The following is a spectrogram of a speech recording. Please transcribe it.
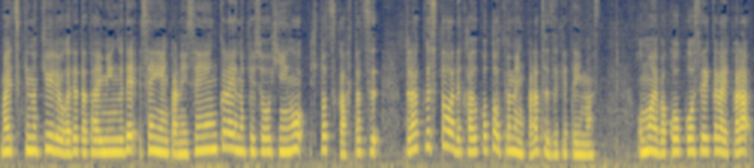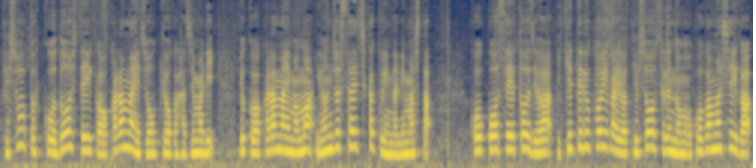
毎月の給料が出たタイミングで1000円から2000円くらいの化粧品を1つか2つドラッグストアで買うことを去年から続けています。思えば高校生くらいから化粧と服をどうしていいかわからない状況が始まりよくわからないまま40歳近くになりました。高校生当時はイケてる子以外は化粧するのもおこがましいが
